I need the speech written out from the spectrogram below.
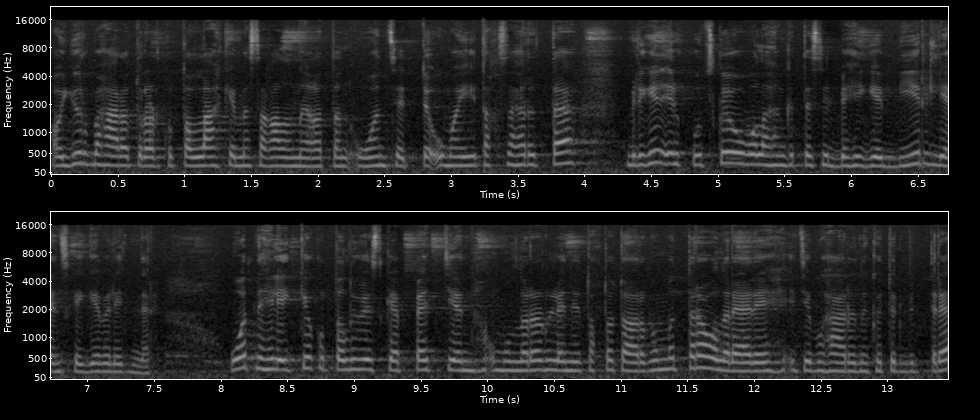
ойыр бахара турар куталлах кеме сағалынығаттан 10 сетті умайы тақсахырытта, білген Иркутскай обалахын кітті сілбәхеге бір Ленскейге білетінер. От нәхелекке кутталы өскәппәттен умулларар үләне тоқта тарғын мұттыра, олар әрі ете бұхарыны көтір біттіра,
